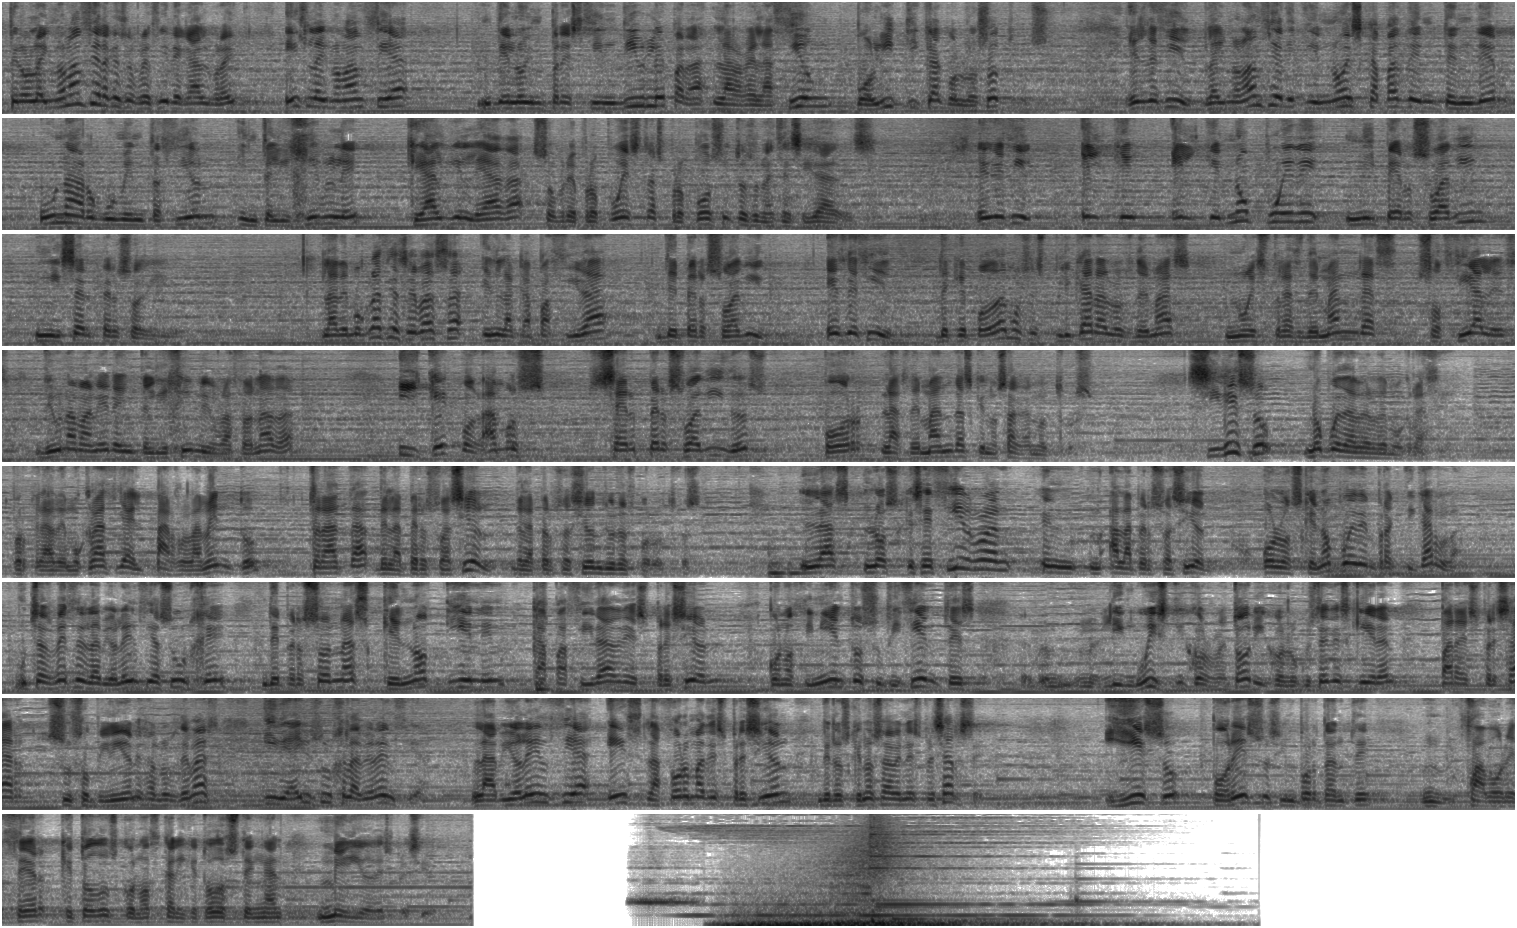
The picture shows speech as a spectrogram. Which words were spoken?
Pero la ignorancia a la que se refiere Galbraith es la ignorancia de lo imprescindible para la relación política con los otros. Es decir, la ignorancia de quien no es capaz de entender una argumentación inteligible que alguien le haga sobre propuestas, propósitos o necesidades. Es decir, el que, el que no puede ni persuadir ni ser persuadido. La democracia se basa en la capacidad de persuadir, es decir, de que podamos explicar a los demás nuestras demandas sociales de una manera inteligible y razonada y que podamos ser persuadidos por las demandas que nos hagan otros. Sin eso no puede haber democracia, porque la democracia, el Parlamento, trata de la persuasión, de la persuasión de unos por otros. los que se cierran a la persuasión o los que no pueden practicarla Muchas veces la violencia surge de personas que no tienen capacidad de expresión, conocimientos suficientes, eh, lingüísticos, retóricos, lo que ustedes quieran, para expresar sus opiniones a los demás. Y de ahí surge la violencia. La violencia es la forma de expresión de los que no saben expresarse. Y eso, por eso es importante mm, favorecer que todos conozcan y que todos tengan medio de expresión.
